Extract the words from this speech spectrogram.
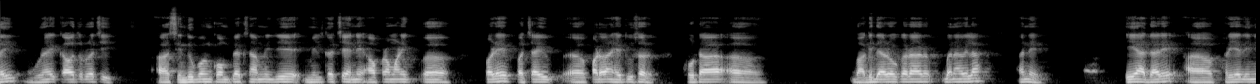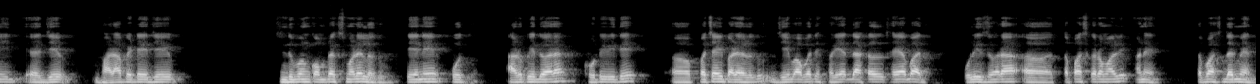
લઈ ગુનાહિત કાવતરું રચી સિંધુભવન કોમ્પ્લેક્સ નામની જે મિલકત છે એને અપ્રમાણિક પડે પચાવી પાડવાના હેતુસર ખોટા ભાગીદારો કરાર બનાવેલા અને એ આધારે ફરિયાદીની જે ભાડા પેટે જે સિંધુભવન કોમ્પ્લેક્સ મળેલ હતું તેને પોત, આરોપી દ્વારા ખોટી રીતે પચાવી પાડેલું હતું. જે બાબતે ફરિયાદ દાખલ થયા બાદ પોલીસ દ્વારા તપાસ કરવામાં આવી અને તપાસ દરમિયાન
